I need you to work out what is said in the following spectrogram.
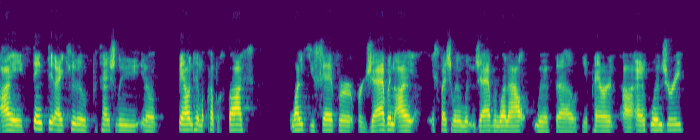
I think that I could have potentially, you know, found him a couple spots, like you said, for for Javin. I especially when Javin went out with, uh, with the apparent uh, ankle injury.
